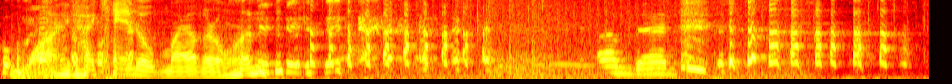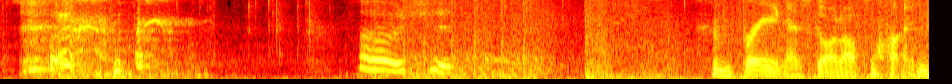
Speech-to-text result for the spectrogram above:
Why? I can't open my other one. I'm dead. oh shit. Brain has gone offline.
